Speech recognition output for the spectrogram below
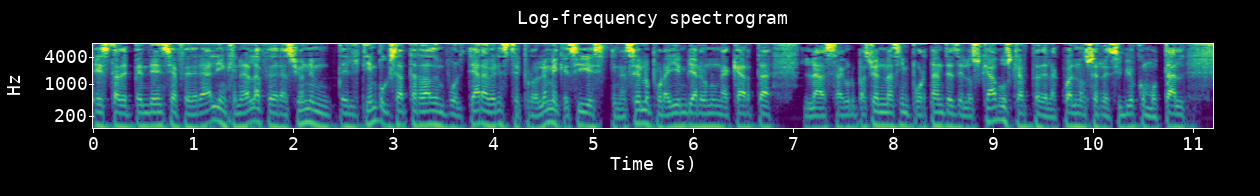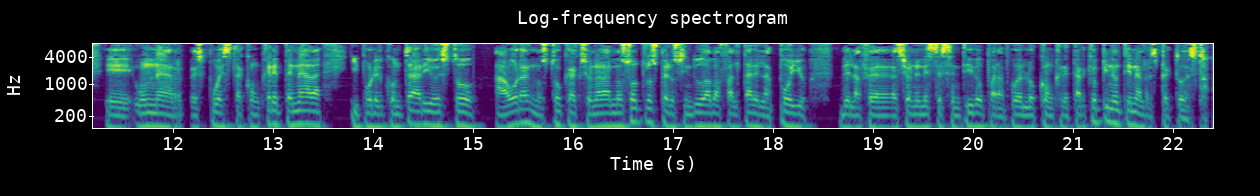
esta dependencia federal y en general la federación en el tiempo que se ha tardado en voltear a ver este problema y que sigue sin hacerlo. Por ahí enviaron una carta las agrupaciones más importantes de los cabos, carta de la cual no se recibió como tal eh, una respuesta concreta nada y por el contrario, esto ahora nos toca accionar a nosotros, pero sin duda va a faltar el apoyo de la federación en este sentido para poderlo concretar. ¿Qué opinión tiene al respecto de esto?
